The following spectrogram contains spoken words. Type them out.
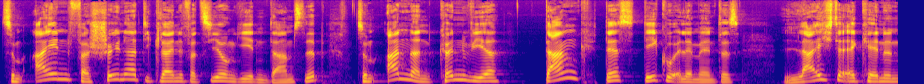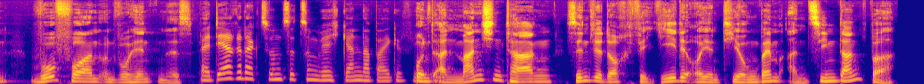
Zum einen verschönert die kleine Verzierung jeden Darmslip, zum anderen können wir dank des Deko-Elementes leichter erkennen, wo vorn und wo hinten ist. Bei der Redaktionssitzung wäre ich gern dabei gewesen. Und an manchen Tagen sind wir doch für jede Orientierung beim Anziehen dankbar,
